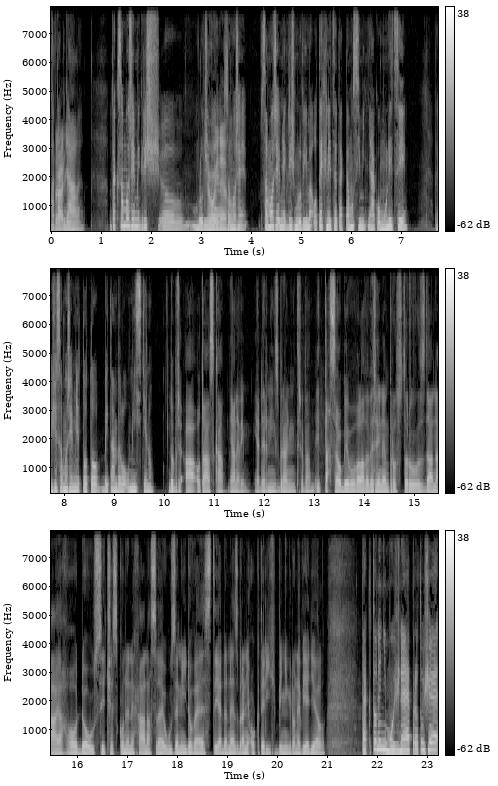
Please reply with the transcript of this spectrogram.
a tak dále. No tak samozřejmě, když uh, mluvíme samozřejmě Samozřejmě, když mluvíme o technice, tak tam musí mít nějakou munici, takže samozřejmě toto by tam bylo umístěno. Dobře, a otázka, já nevím, jaderných zbraní třeba? I ta se objevovala ve veřejném prostoru. Zda náhodou si Česko nenechá na své území dovést jaderné zbraně, o kterých by nikdo nevěděl tak to není možné, protože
